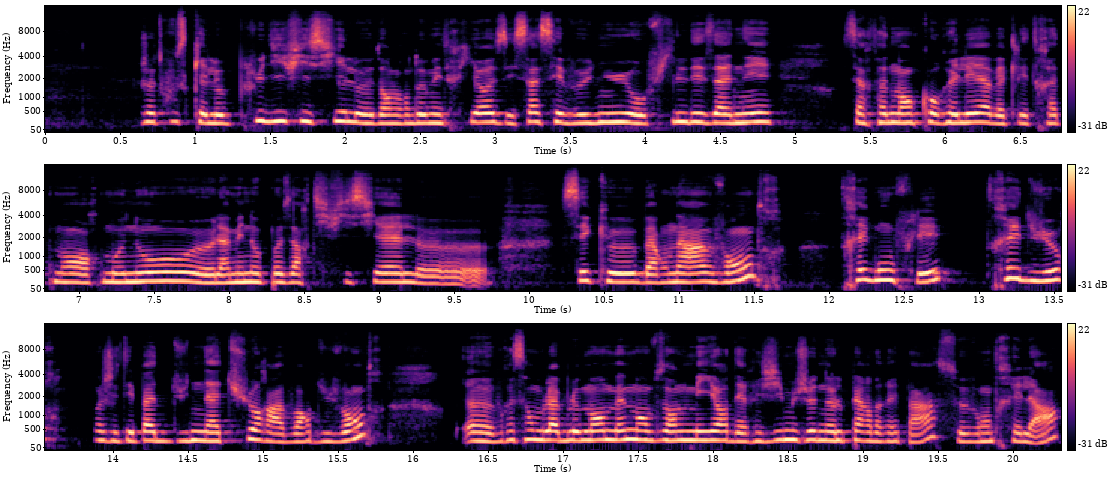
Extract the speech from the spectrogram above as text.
je trouve ce qui est le plus difficile dans l'endométriose, et ça c'est venu au fil des années, certainement corrélé avec les traitements hormonaux, euh, la ménopause artificielle, euh, c'est que ben, on a un ventre très gonflé, très dur. Moi, j'étais pas d'une nature à avoir du ventre. Euh, vraisemblablement, même en faisant le meilleur des régimes, je ne le perdrai pas. Ce ventre est là,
